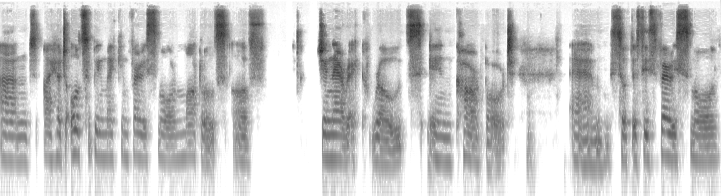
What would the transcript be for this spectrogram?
And I had also been making very small models of generic roads in cardboard. Um, so there's these very small,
